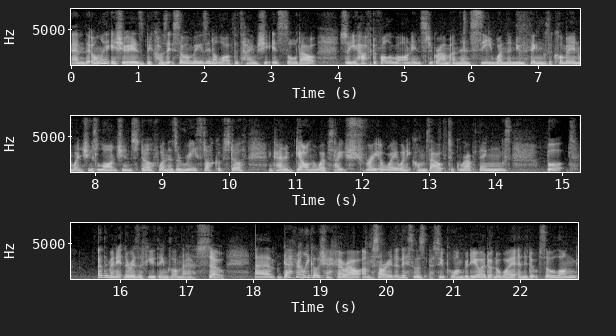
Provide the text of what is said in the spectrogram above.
And um, the only issue is because it's so amazing, a lot of the time she is sold out. So you have to follow her on Instagram and then see when the new things are coming, when she's launching stuff, when there's a restock of stuff, and kind of get on the website straight away when it comes out to grab things. But at the minute there is a few things on there. So um, definitely go check her out. I'm sorry that this was a super long video. I don't know why it ended up so long.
